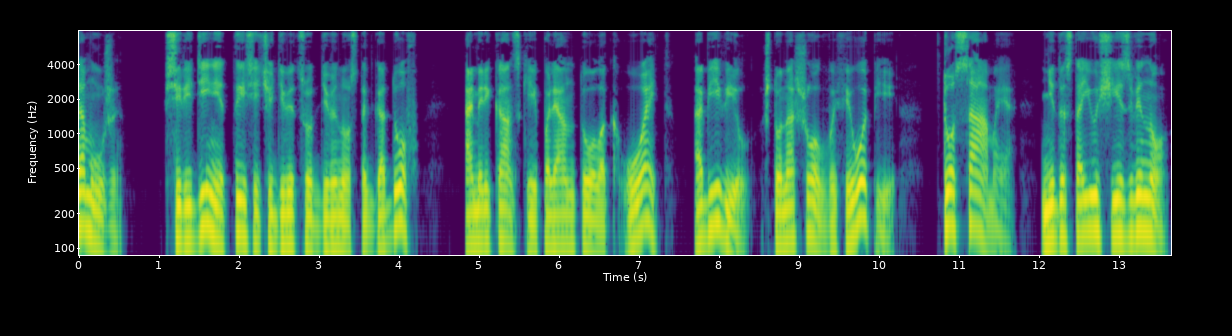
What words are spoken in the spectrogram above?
тому же, в середине 1990-х годов американский палеонтолог Уайт объявил, что нашел в Эфиопии то самое недостающее звено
